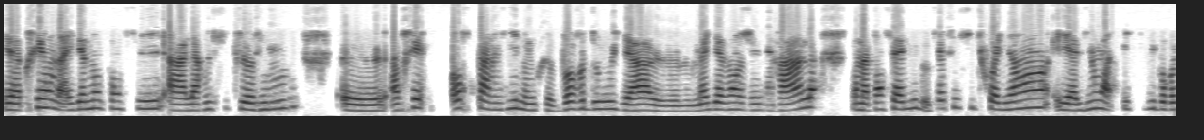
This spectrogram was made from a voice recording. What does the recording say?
Et après on a également pensé à la recyclerie. après hors Paris, donc euh, Bordeaux, il y a euh, le magasin général. On a pensé à Lille au Café Citoyen et à Lyon à Équilibre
